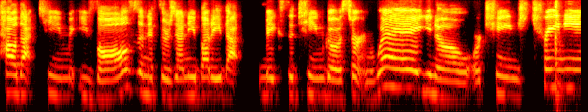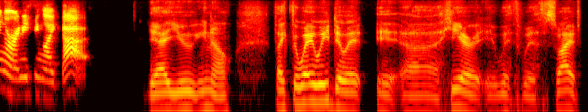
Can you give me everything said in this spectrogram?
how that team evolves and if there's anybody that makes the team go a certain way, you know, or change training or anything like that. Yeah, you you know, like the way we do it, it uh here it, with with so I have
